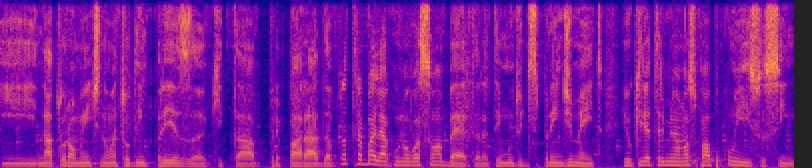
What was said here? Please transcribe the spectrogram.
E naturalmente não é toda empresa que está preparada para trabalhar com inovação aberta, né? Tem muito desprendimento. Eu queria terminar nosso papo com isso, assim.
